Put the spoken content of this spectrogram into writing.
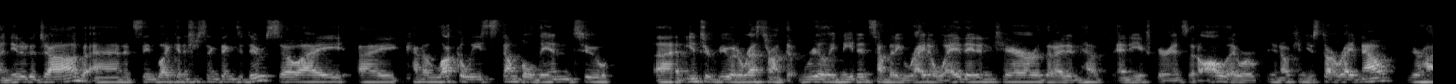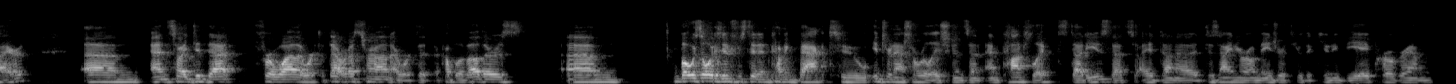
I needed a job and it seemed like an interesting thing to do. So I I kind of luckily stumbled into an interview at a restaurant that really needed somebody right away. They didn't care that I didn't have any experience at all. They were, you know, can you start right now? You're hired. Um, and so I did that for a while. I worked at that restaurant. I worked at a couple of others, um, but was always interested in coming back to international relations and, and, conflict studies. That's I had done a design your own major through the CUNY BA program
